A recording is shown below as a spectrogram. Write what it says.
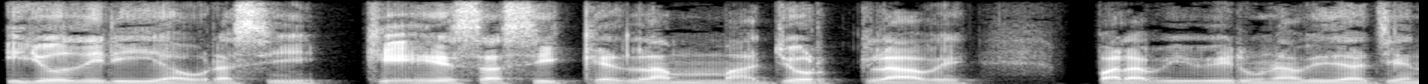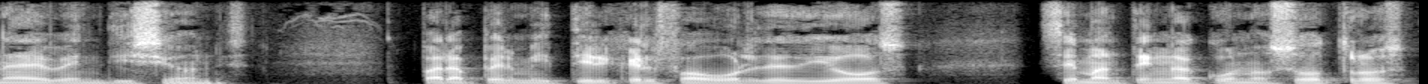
Y yo diría ahora sí que esa sí que es la mayor clave para vivir una vida llena de bendiciones, para permitir que el favor de Dios se mantenga con nosotros.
